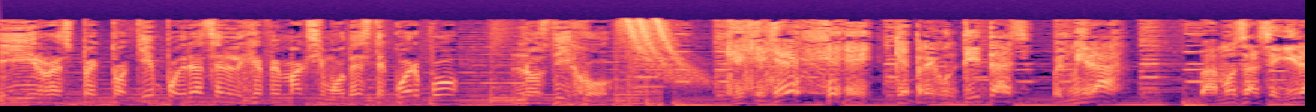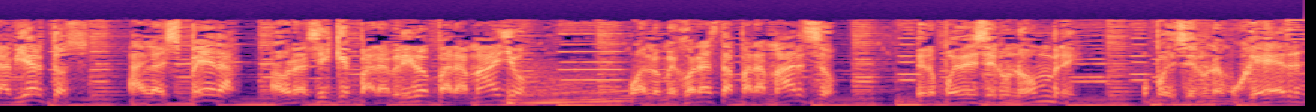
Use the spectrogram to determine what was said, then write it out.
Y respecto a quién podría ser el jefe máximo de este cuerpo, nos dijo... ¿Qué, qué, qué? ¿Qué preguntitas? Pues mira, vamos a seguir abiertos, a la espera. Ahora sí que para abril o para mayo, o a lo mejor hasta para marzo. Pero puede ser un hombre, o puede ser una mujer,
